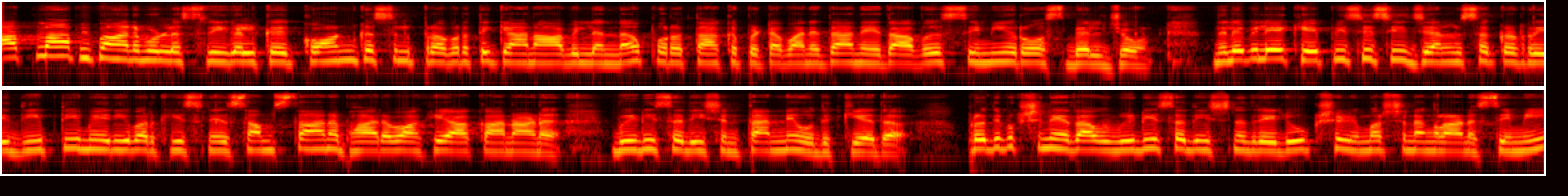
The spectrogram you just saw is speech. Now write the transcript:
ആത്മാഭിമാനമുള്ള സ്ത്രീകൾക്ക് കോൺഗ്രസിൽ പ്രവർത്തിക്കാനാവില്ലെന്ന് പുറത്താക്കപ്പെട്ട വനിതാ നേതാവ് സിമി റോസ് ബെൽജോൺ. നിലവിലെ K P C C general secretary Deepthi Mary വർഗീസിനെ സംസ്ഥാന ഭാരവാഹിയാക്കാനാണ് വി ഡി സതീശൻ തന്നെ ഒതുക്കിയത്. പ്രതിപക്ഷ നേതാവ് വി ഡി സതീശനെതിരെ രൂക്ഷ വിമർശനങ്ങളാണ് സിമി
